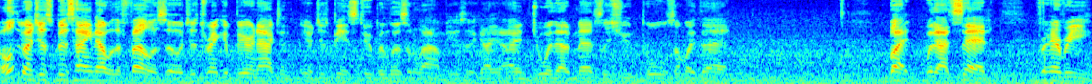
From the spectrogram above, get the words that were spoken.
Ultimately, I just miss hanging out with the fellas, though. Just drinking beer and acting, you know, just being stupid and listening to loud music. I, I enjoy that immensely, shooting pool, something like that. But with that said, for every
